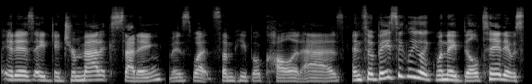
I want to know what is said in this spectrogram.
it is a, a dramatic setting, is what some people call it as. And so basically, like when they built it, it was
